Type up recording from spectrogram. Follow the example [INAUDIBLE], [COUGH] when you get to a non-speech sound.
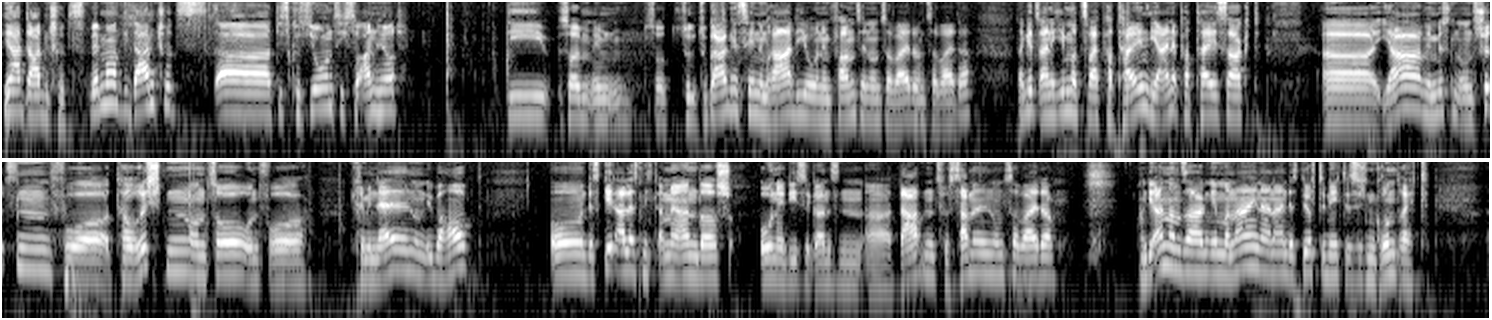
Ja, Datenschutz. Wenn man die Datenschutzdiskussion äh, sich so anhört, die so, im, so zu, zugange sind im Radio und im Fernsehen und so weiter und so weiter, dann gibt es eigentlich immer zwei Parteien. Die eine Partei sagt, äh, ja, wir müssen uns schützen vor Terroristen und so und vor Kriminellen und überhaupt. Und es geht alles nicht mehr anders, ohne diese ganzen äh, Daten zu sammeln und so weiter. Und die anderen sagen immer, nein, nein, nein, das dürfte nicht, das ist ein Grundrecht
